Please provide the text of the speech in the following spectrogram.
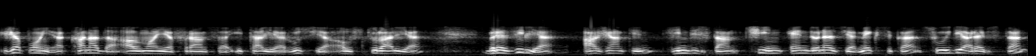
Japonya, Kanada, Almanya, Fransa, İtalya, Rusya, Avustralya, Brezilya, Arjantin, Hindistan, Çin, Endonezya, Meksika, Suudi Arabistan,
